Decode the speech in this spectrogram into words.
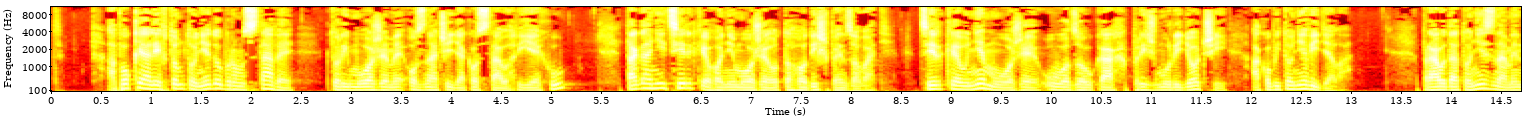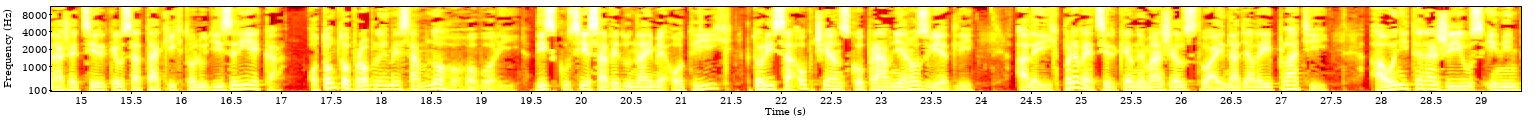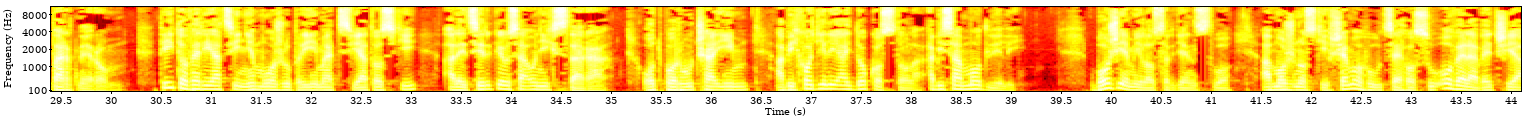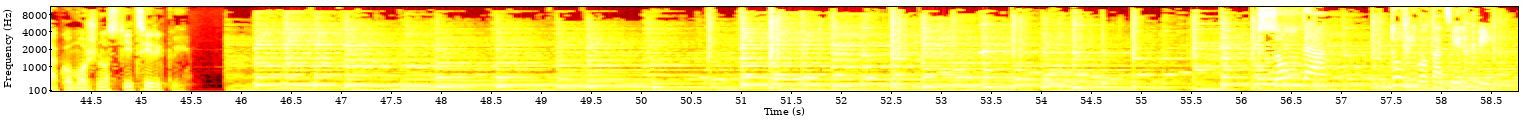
A pokiaľ je v tomto nedobrom stave, ktorý môžeme označiť ako stav hriechu, tak ani církev ho nemôže od toho dišpenzovať. Církev nemôže v úvodzovkách prižmúriť oči, ako by to nevidela. Pravda to neznamená, že církev sa takýchto ľudí zrieka. O tomto probléme sa mnoho hovorí. Diskusie sa vedú najmä o tých, ktorí sa občiansko právne rozviedli, ale ich prvé cirkevné manželstvo aj naďalej platí a oni teraz žijú s iným partnerom. Títo veriaci nemôžu prijímať sviatosti, ale cirkev sa o nich stará. Odporúča im, aby chodili aj do kostola, aby sa modlili. Božie milosrdenstvo a možnosti Všemohúceho sú oveľa väčšie ako možnosti cirkvy. Cirkvi.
